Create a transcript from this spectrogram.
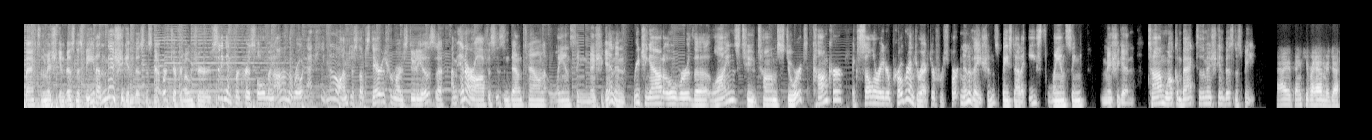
Welcome back to the Michigan Business Beat on Michigan Business Network. Jeffrey Mosier sitting in for Chris Holman on the road. Actually, no, I'm just upstairs from our studios. Uh, I'm in our offices in downtown Lansing, Michigan, and reaching out over the lines to Tom Stewart, Conquer Accelerator Program Director for Spartan Innovations, based out of East Lansing, Michigan. Tom, welcome back to the Michigan Business Beat. Hi, thank you for having me, Jeff.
